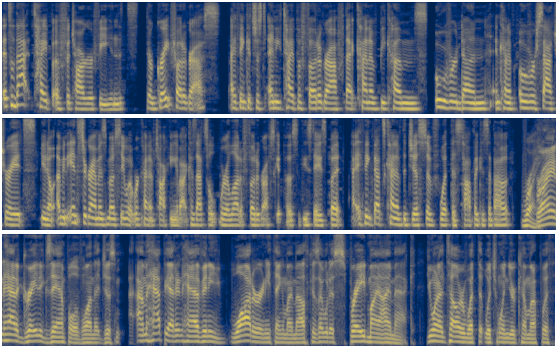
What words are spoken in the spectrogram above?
it's that type of photography and it's they're great photographs. I think it's just any type of photograph that kind of becomes overdone and kind of oversaturates. You know, I mean, Instagram is mostly what we're kind of talking about because that's a, where a lot of photographs get posted these days. But I think that's kind of the gist of what this topic is about. Right. Brian had a great example of one that just, I'm happy I didn't have any water or anything in my mouth because I would have sprayed my iMac. You want to tell her what the, which one you're coming up with?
